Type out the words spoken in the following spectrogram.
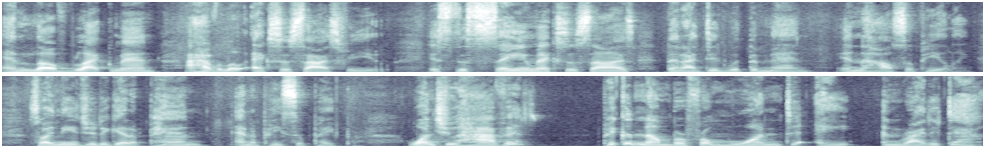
and love black men, I have a little exercise for you. It's the same exercise that I did with the men in the House of Healing. So I need you to get a pen and a piece of paper. Once you have it, pick a number from 1 to 8 and write it down.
